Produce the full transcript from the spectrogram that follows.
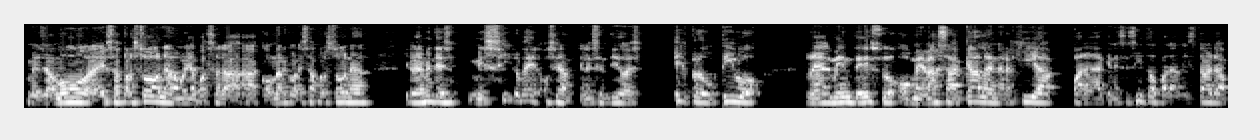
Me llamó esa persona, voy a pasar a, comer con esa persona, y realmente me sirve, o sea, en el sentido es, ¿es productivo realmente eso o me va a sacar la energía para la que necesito para mi startup?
